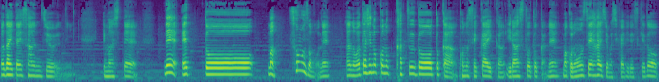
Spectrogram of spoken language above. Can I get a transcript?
まあ大体30人いまして。で、えっと、まあそもそもね、あの、私のこの活動とか、この世界観、イラストとかね、まあこの音声配信もしっかりですけど、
